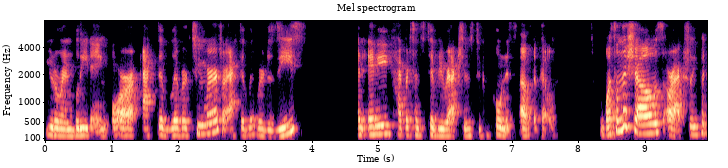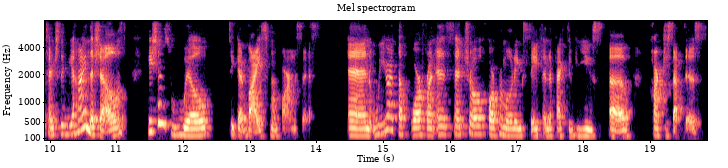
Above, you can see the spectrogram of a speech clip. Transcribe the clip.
uterine bleeding, or active liver tumors or active liver disease, and any hypersensitivity reactions to components of the pill. What's on the shelves or actually potentially behind the shelves, patients will seek advice from pharmacists. And we are at the forefront and essential for promoting safe and effective use of contraceptives.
